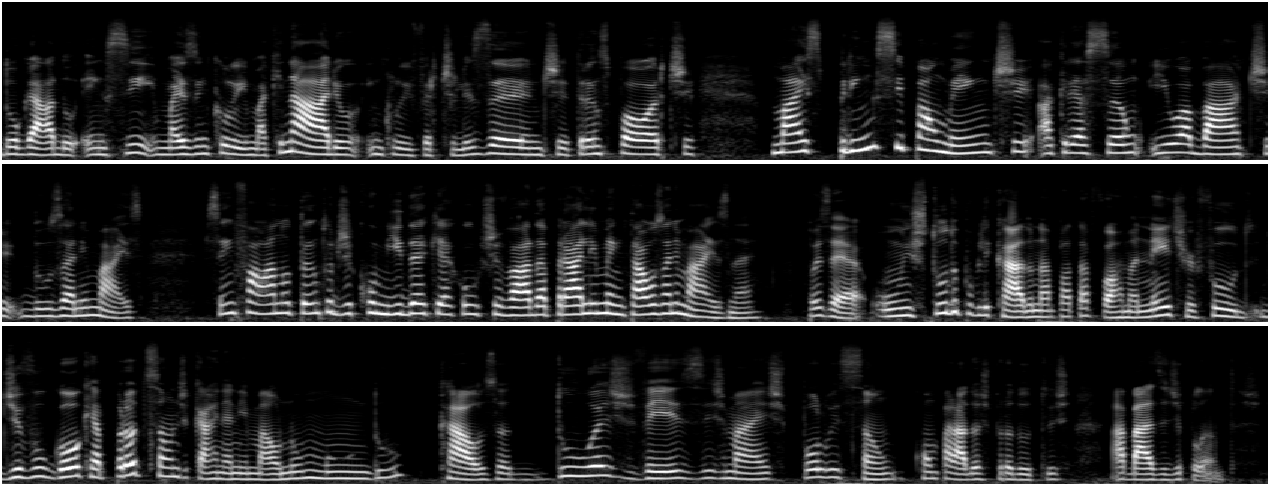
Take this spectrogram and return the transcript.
do gado em si, mas inclui maquinário, inclui fertilizante, transporte mas principalmente a criação e o abate dos animais. Sem falar no tanto de comida que é cultivada para alimentar os animais, né? Pois é, um estudo publicado na plataforma Nature Food divulgou que a produção de carne animal no mundo causa duas vezes mais poluição comparado aos produtos à base de plantas.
